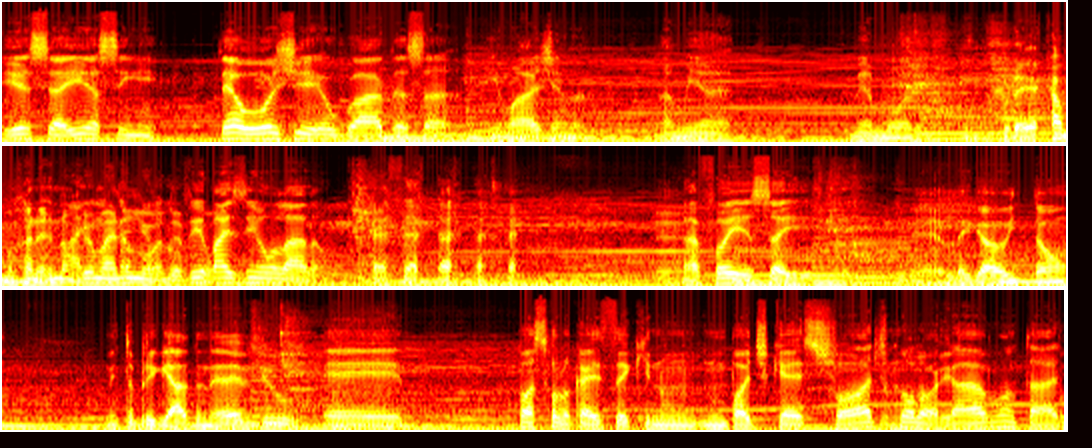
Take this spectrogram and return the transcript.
Esse aí, assim, Até hoje eu guardo essa imagem na minha memória. Por aí acabou, né? Não Aí viu mais acabou, nenhum. Não vi depois. mais nenhum lá, não. Mas foi isso aí. É, legal, então. Muito obrigado, Neville. É, posso colocar isso aqui num, num podcast? Pode Num- colocar à vontade.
